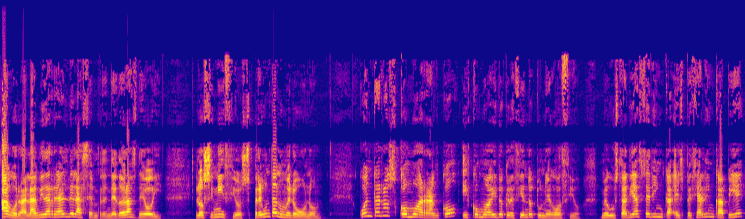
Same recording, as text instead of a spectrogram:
Ahora, la vida real de las emprendedoras de hoy. Los inicios. Pregunta número uno. Cuéntanos cómo arrancó y cómo ha ido creciendo tu negocio. Me gustaría hacer especial hincapié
